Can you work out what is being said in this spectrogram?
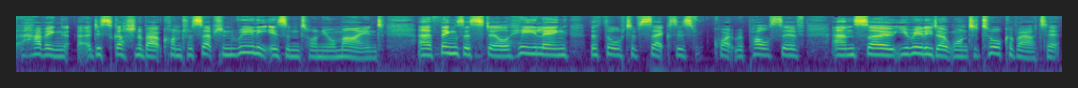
having a discussion about contraception really isn't on your mind. Uh, things are still healing, the thought of sex is quite repulsive, and so you really don't want to talk about it,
